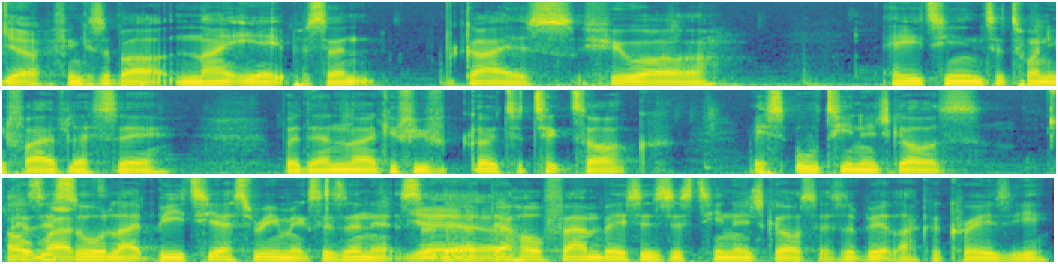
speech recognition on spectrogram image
Yeah, I think it's about 98% guys who are 18 to 25, let's say. But then, like, if you go to TikTok, it's all teenage girls. Oh, Because it's all like BTS remixes, in it? So Yeah, their, yeah. their whole fan base is just teenage girls. So it's a bit like a crazy,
